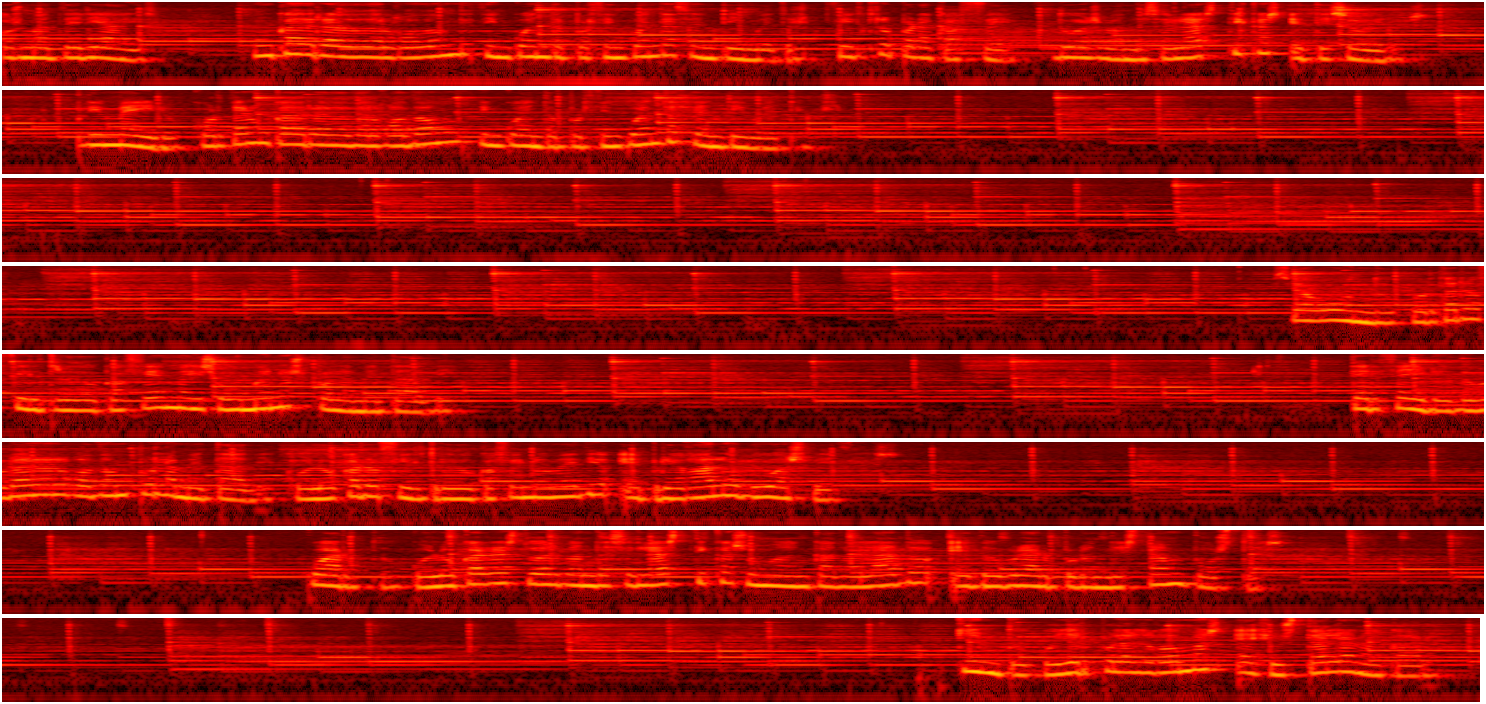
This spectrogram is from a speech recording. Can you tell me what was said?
Os materiais. Un cadrado de algodón de 50 por 50 cm, filtro para café, dúas bandas elásticas e tesouros. Primeiro, cortar un cadrado de algodón 50 por 50 centímetros. Segundo, cortar o filtro do café máis ou menos pola metade. Terceiro, dobrar o algodón pola metade, colocar o filtro do café no medio e pregalo dúas veces. Cuarto, colocar as dúas bandas elásticas unha en cada lado e dobrar por onde están postas. Quinto, coller polas gomas e axustala na cara.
